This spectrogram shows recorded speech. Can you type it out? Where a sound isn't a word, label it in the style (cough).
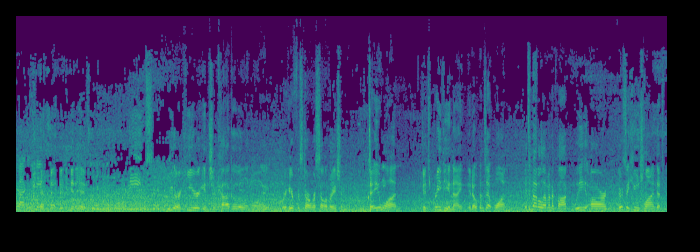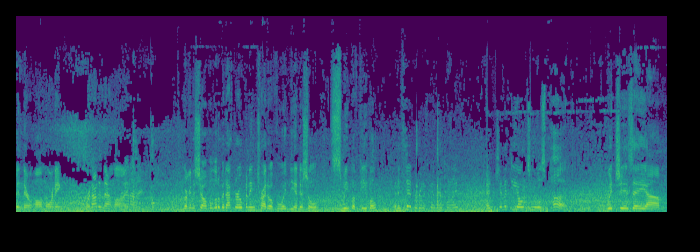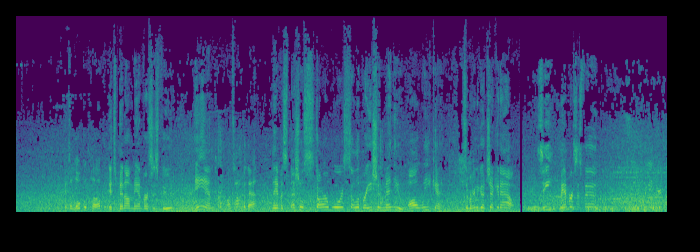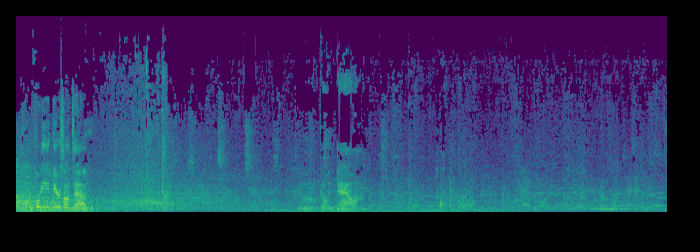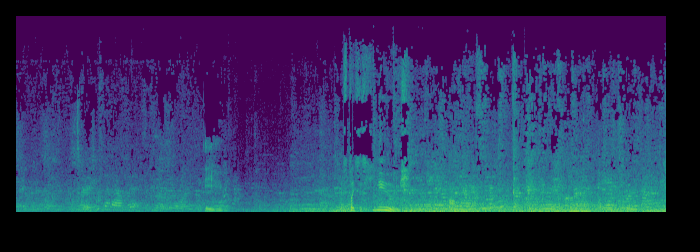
Chicago (laughs) it is. We are here in Chicago, Illinois. We're here for Star Wars Celebration. Day (laughs) one. It's preview night. It opens at 1. It's about 11 o'clock. We are, there's a huge line that's been there all morning. We're not in that line. We're going to show up a little bit after opening, try to avoid the initial sweep of people. And instead, we're going to spend our time at Timothy O'Toole's Pub, which is a, um, it's a local pub. It's been on Man vs. Food. And on top of that, they have a special Star Wars celebration menu all weekend. So we're going to go check it out. See? Man vs. Food. 48 beers on tap. Ooh,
